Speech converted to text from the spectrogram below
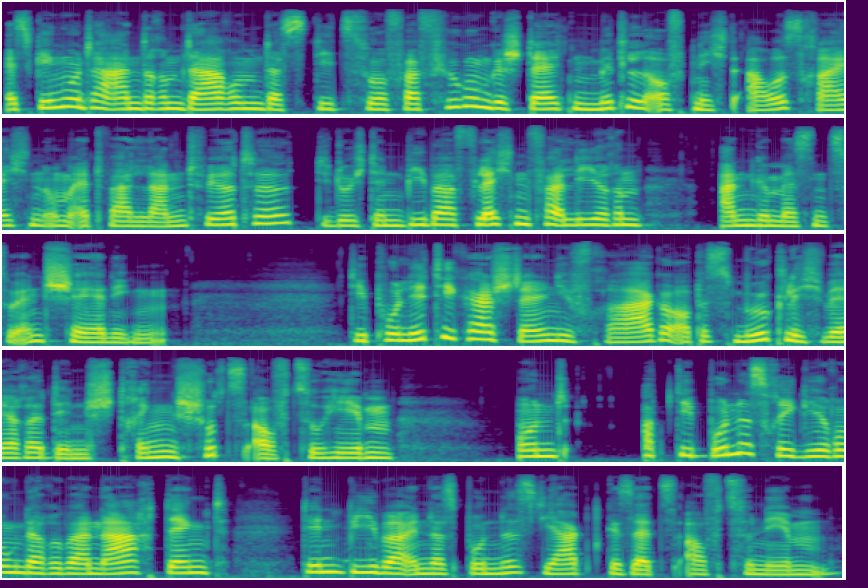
Es ging unter anderem darum, dass die zur Verfügung gestellten Mittel oft nicht ausreichen, um etwa Landwirte, die durch den Biber Flächen verlieren, angemessen zu entschädigen. Die Politiker stellen die Frage, ob es möglich wäre, den strengen Schutz aufzuheben und ob die Bundesregierung darüber nachdenkt, den Biber in das Bundesjagdgesetz aufzunehmen,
